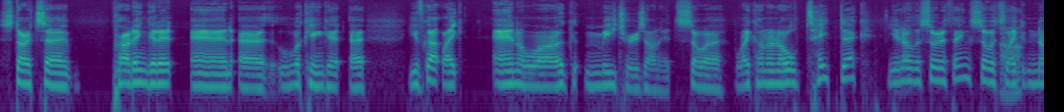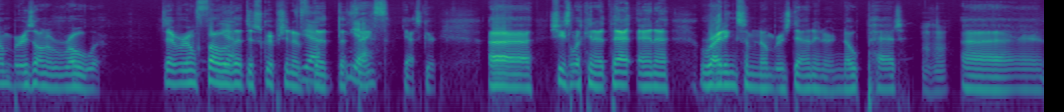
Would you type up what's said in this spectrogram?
starts uh, prodding at it and uh, looking at. Uh, you've got like analog meters on it, so uh, like on an old tape deck, you know the sort of thing. So it's Uh-huh. like numbers on a roller. Does everyone follow Yeah. that description of Yeah. the the thing? Yes. Yes, good. Uh, she's looking at that and uh, writing some numbers down in her notepad. Mm-hmm. Uh,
